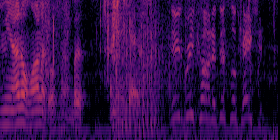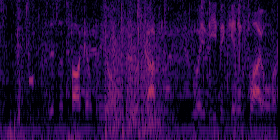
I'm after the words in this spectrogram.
I mean, I don't want to go for him, but I mean, I guess. Need recon at this location. This is Falcon 3-0. Good copy. UAV beginning flyover.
